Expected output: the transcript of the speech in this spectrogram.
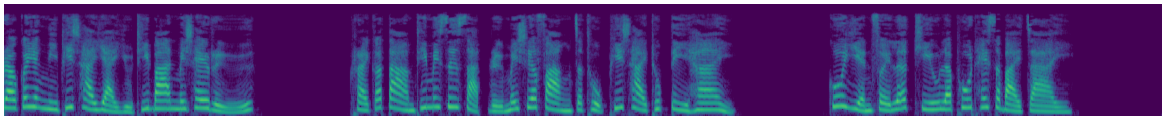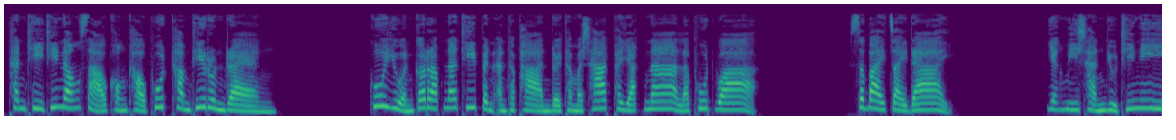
เราก็ยังมีพี่ชายใหญ่อยู่ที่บ้านไม่ใช่หรือ ใครก็ตามที่ไม่ซื่อสัตย์หรือไม่เชื่อฟังจะถูกพี่ชายทุบตีให้ กู้เหยียนเฟยเลิกคิ้วและพูดให้สบายใจ ทันทีที่น้องสาวของเขาพูดคำที่รุนแรง กู้หยวนก็รับหน้าที่เป็นอันธพาลโดยธรรมชาติพยักหน้าและพูดว่า สบายใจได้ ยังมีฉันอยู่ที่นี่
